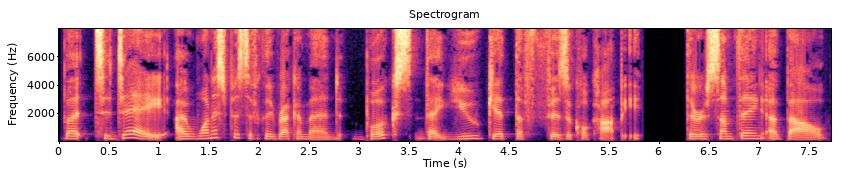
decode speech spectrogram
But today I want to specifically recommend books that you get the physical copy. There is something about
